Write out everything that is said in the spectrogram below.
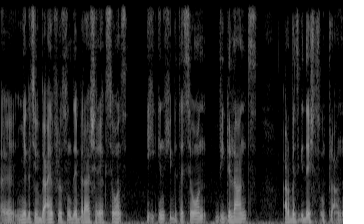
äh, negative Beeinflussung der Bereiche Reaktionsinhibition, Vigilanz, Arbeitsgedächtnis und Planen.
